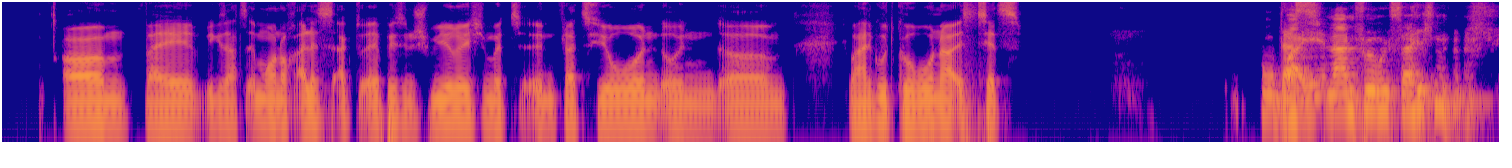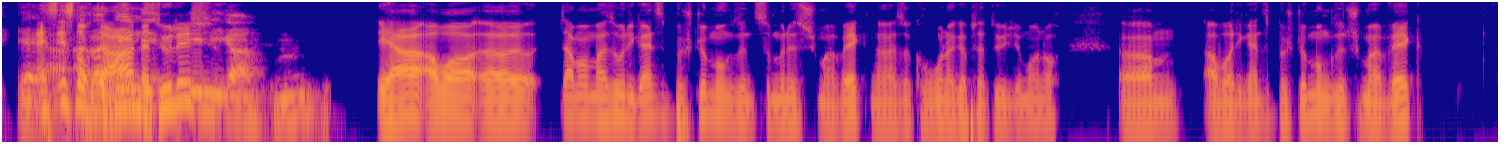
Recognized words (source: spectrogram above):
ähm, weil, wie gesagt, immer noch alles aktuell ein bisschen schwierig mit Inflation und ähm, ich meine, gut, Corona ist jetzt Wobei, Das- in Anführungszeichen. Ja, Es ja, ist noch aber da, natürlich. Weniger. Hm. Ja, aber äh, sagen wir mal so, die ganzen Bestimmungen sind zumindest schon mal weg. Ne? Also Corona gibt es natürlich immer noch, ähm, aber die ganzen Bestimmungen sind schon mal weg.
